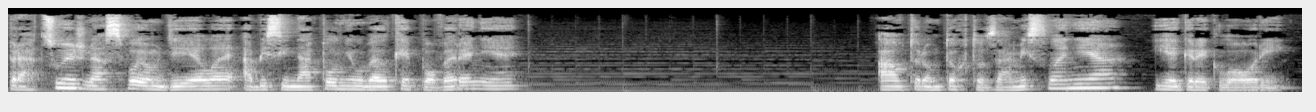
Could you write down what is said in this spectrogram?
Pracuješ na svojom diele, aby si naplnil veľké poverenie? Autorom tohto zamyslenia je Greg Laurie.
